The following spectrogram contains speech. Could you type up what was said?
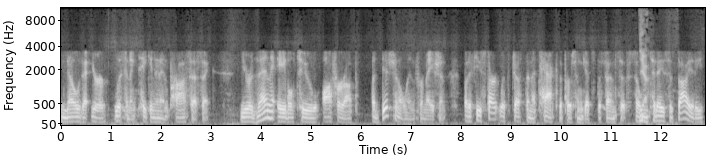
know that you're listening, taking it in, processing. You're then able to offer up additional information. But if you start with just an attack, the person gets defensive. So yeah. in today's society,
